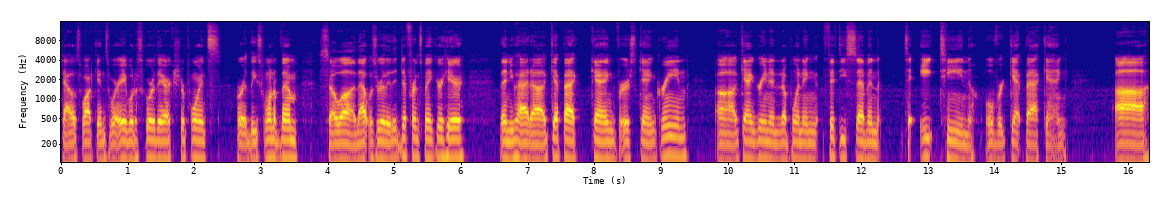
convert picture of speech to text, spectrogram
Dallas Watkins were able to score their extra points, or at least one of them. So uh, that was really the difference maker here. Then you had uh, Get Back Gang versus Gang Green. Uh, Gang Green ended up winning 57 to 18 over Get Back Gang. Uh,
